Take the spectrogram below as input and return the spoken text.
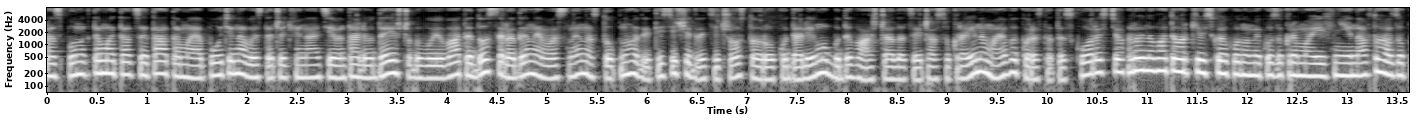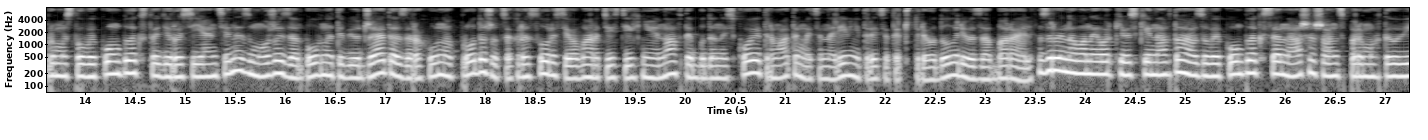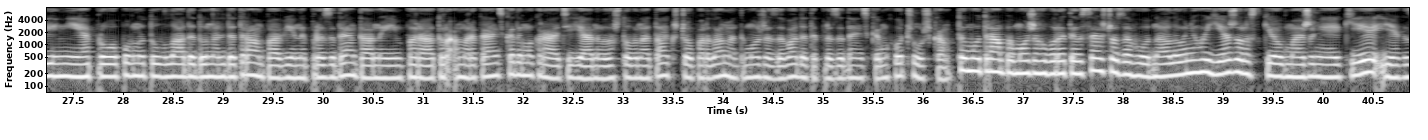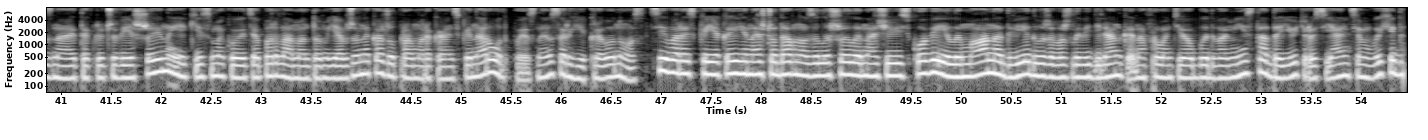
тера з пунктами та цитатами Путіна вистачить фінансів та людей, щоб воювати до середини весни наступного 2026 року. Далі йому буде важче, але цей час Україна має використати з користю, руйнувати орківську економіку, зокрема їхній нафтогазопромисловий комплекс. Тоді росіянці не зможуть заповнити бюджети за рахунок продажу цих ресурсів. Вартість їхньої нафти буде низькою, триматиметься на рівні 34 доларів за барель. Зруйнований орківський нафтогазовий комплекс наш шанс перемогти у війні. Про повноту влади Дональда Трампа. Він президент, а не імператор. Американська демократія не влаштована так, що парламент може завадити президентським хочушкам. Тому Трамп може говорити все, що завгодно, але у нього є жорсткі обмеження, які як знаєте, ключові шини, які смикуються парламентом. Я вже не кажу про американський народ, пояснив Сергій Кривонос. Сіверський, який нещодавно залишили наші військові, і Лимана, дві дуже важливі ділянки на фронті обидва міста дають росіянцям вихід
